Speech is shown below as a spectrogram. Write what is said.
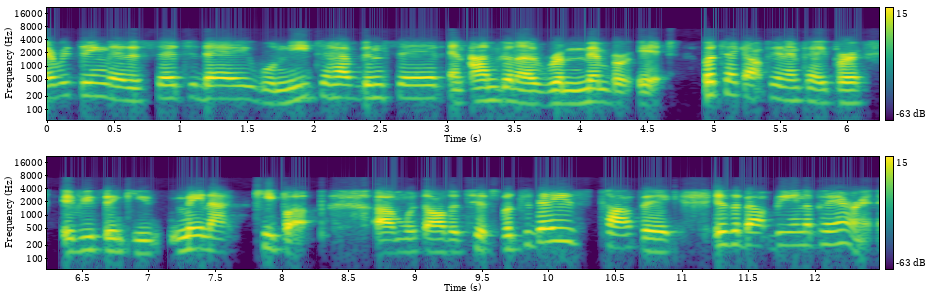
everything that is said today will need to have been said, and I'm going to remember it but take out pen and paper if you think you may not keep up um, with all the tips. But today's topic is about being a parent.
